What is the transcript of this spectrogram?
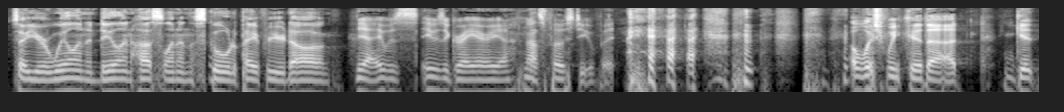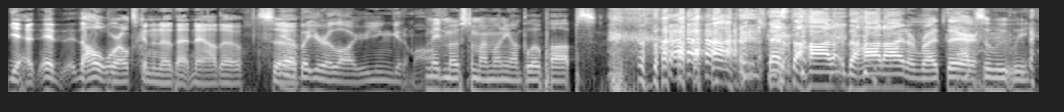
So you're wheeling and dealing, hustling in the school to pay for your dog. Yeah, it was it was a gray area. Not supposed to, but I wish we could uh, get. Yeah, it, the whole world's gonna know that now, though. So yeah, but you're a lawyer. You can get them off. made most of my money on blow pops. that's the hot the hot item right there. Absolutely.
